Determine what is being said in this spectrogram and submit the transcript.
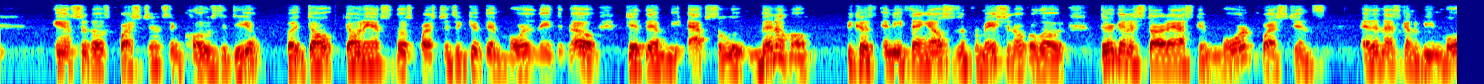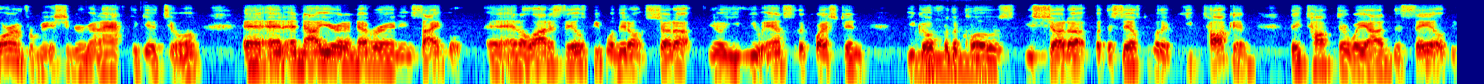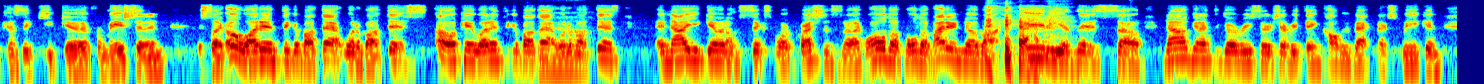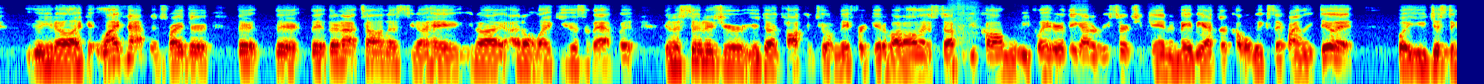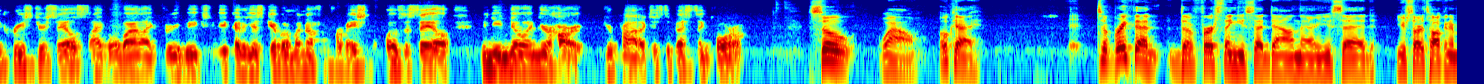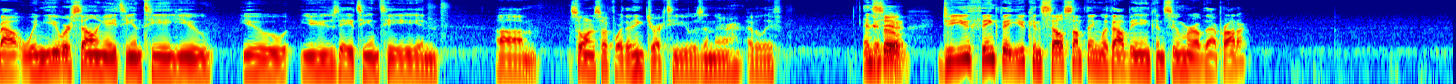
answer those questions and close the deal but don't don't answer those questions and give them more than they need to know. Give them the absolute minimum because anything else is information overload. They're going to start asking more questions, and then that's going to be more information you're going to have to give to them, and and, and now you're in a never-ending cycle. And, and a lot of salespeople they don't shut up. You know, you, you answer the question, you go for the mm. close, you shut up. But the salespeople that keep talking, they talk their way out of the sale because they keep giving information and it's like, oh, well, I didn't think about that. What about this? Oh, okay. Well, I didn't think about that. Yeah. What about this? And now you're giving them six more questions. And they're like, well, hold up, hold up. I didn't know about yeah. any of this. So now I'm gonna have to go research everything. Call me back next week. And you know, like life happens, right? They're they're they're they're not telling us, you know, hey, you know, I, I don't like you this or that. But you know, as soon as you're you're done talking to them, they forget about all that stuff. You call them a week later, they got to research again, and maybe after a couple weeks, they finally do it but you just increased your sales cycle by like three weeks. You could have just given them enough information to close the sale when you know in your heart your product is the best thing for them. So, wow. Okay. To break that, the first thing you said down there, you said you started talking about when you were selling AT and T, you you you used AT and T and um, so on and so forth. I think Directv was in there, I believe. And so, yeah. do you think that you can sell something without being a consumer of that product?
